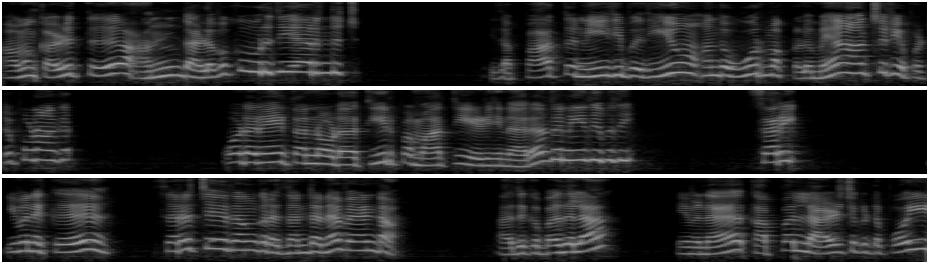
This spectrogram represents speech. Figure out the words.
அவன் கழுத்து அந்த அளவுக்கு உறுதியாக இருந்துச்சு. இதை பார்த்து நீதிபதியும் அந்த ஊர் மக்களுமே ஆச்சரியப்பட்டு போனாங்க. உடனே தன்னோட தீர்ப்பை மாற்றி எழுதினார் அந்த நீதிபதி. சரி இவனுக்கு சிறச்சேதங்கிற தண்டனை வேண்டாம். அதுக்கு பதிலாக இவனை கப்பலில் அழைச்சிக்கிட்டு போய்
